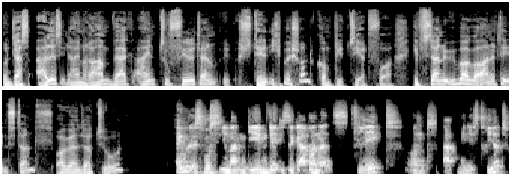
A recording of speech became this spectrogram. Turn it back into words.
Und das alles in ein Rahmenwerk einzufiltern, stelle ich mir schon kompliziert vor. Gibt es da eine übergeordnete Instanz, Organisation? Ja gut, es muss jemanden geben, der diese Governance pflegt und administriert.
